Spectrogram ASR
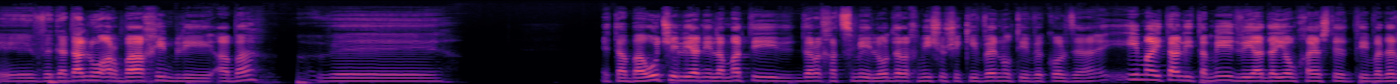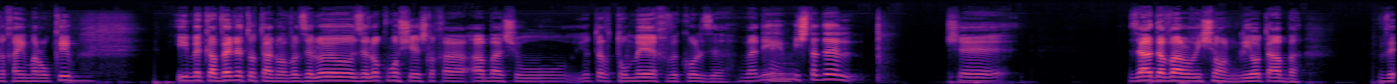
אה, וגדלנו ארבעה אחים בלי אבא, ואת האבהות שלי אני למדתי דרך עצמי, לא דרך מישהו שכיוון אותי וכל זה. אימא הייתה לי תמיד, והיא עד היום חיה שתיבדל לחיים ארוכים. היא מכוונת אותנו, אבל זה לא, זה לא כמו שיש לך אבא שהוא יותר תומך וכל זה. ואני כן. משתדל שזה הדבר הראשון, להיות אבא. ו...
